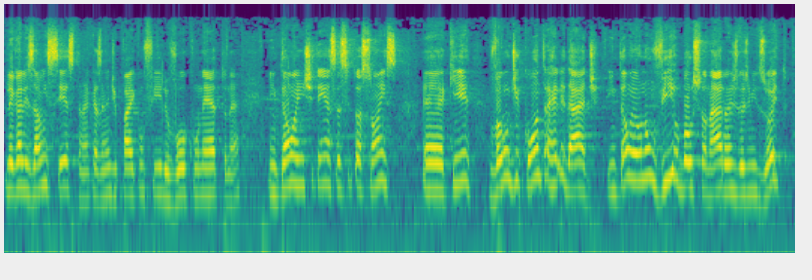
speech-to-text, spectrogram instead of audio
legalizar o incesto, né? Casamento de pai com filho, vô com neto, né? Então a gente tem essas situações é, que vão de contra a realidade. Então eu não vi o Bolsonaro antes de 2018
